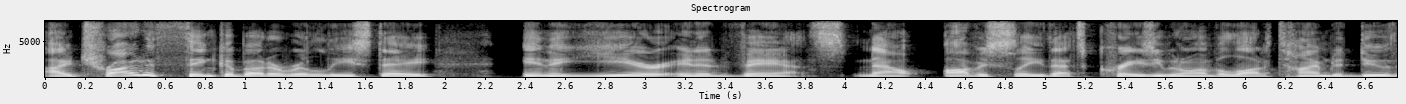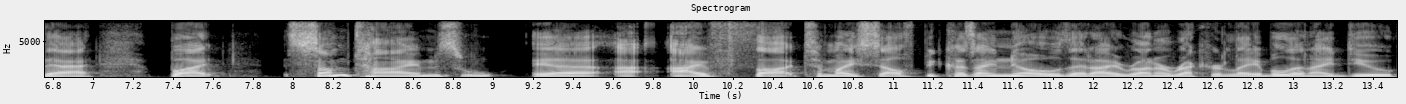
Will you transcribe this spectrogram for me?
I try to think about a release date in a year in advance. Now, obviously, that's crazy. We don't have a lot of time to do that, but sometimes uh, I've thought to myself because I know that I run a record label and I do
